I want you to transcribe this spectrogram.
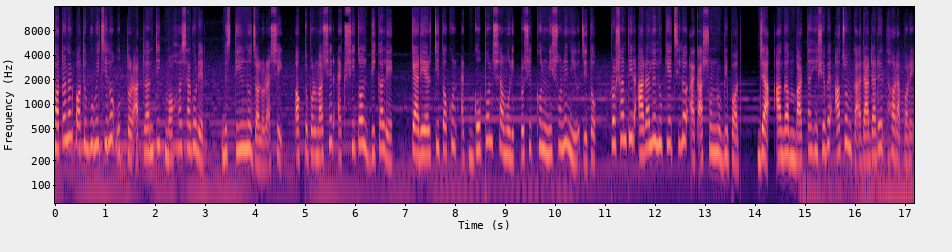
ঘটনার পটভূমি ছিল উত্তর আটলান্টিক মহাসাগরের বিস্তীর্ণ জলরাশি। অক্টোবর মাসের এক শীতল বিকালে ক্যারিয়ারটি তখন এক গোপন সামরিক প্রশিক্ষণ মিশনে নিয়োজিত। প্রশান্তির আড়ালে লুকিয়েছিল এক আসন্ন বিপদ। যা আগাম বার্তা হিসেবে আচমকা রাডারে ধরা পড়ে।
